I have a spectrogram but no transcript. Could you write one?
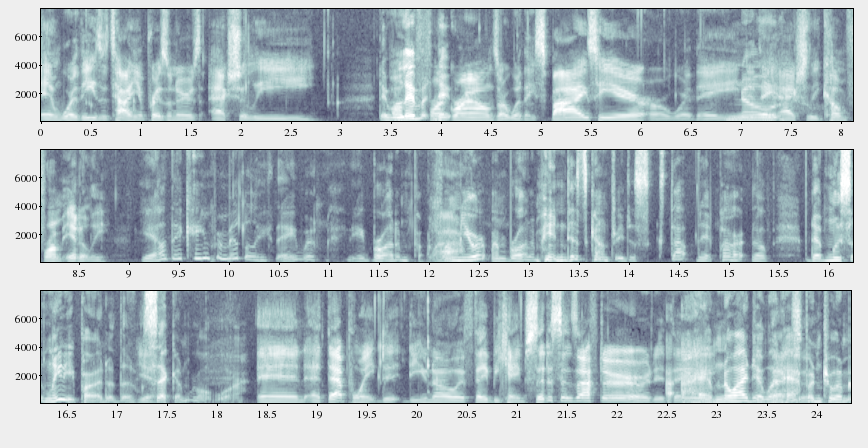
and were these Italian prisoners actually they were on the living. front they- grounds, or were they spies here, or were they No. did they actually come from Italy? Yeah, they came from Italy. They were. They brought them Wow. from Europe and brought them in this country to stop that part of the Mussolini part of the Yeah. Second World War. And at that point, did, do you know if they became citizens after, or did I- they? I have no idea what back to- happened to them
